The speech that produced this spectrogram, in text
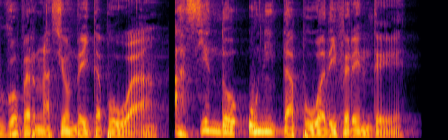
Gobernación de Itapúa, haciendo un Itapúa diferente.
